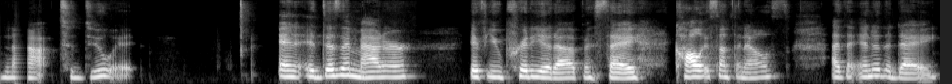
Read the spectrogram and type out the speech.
not to do it. And it doesn't matter if you pretty it up and say, call it something else. At the end of the day,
